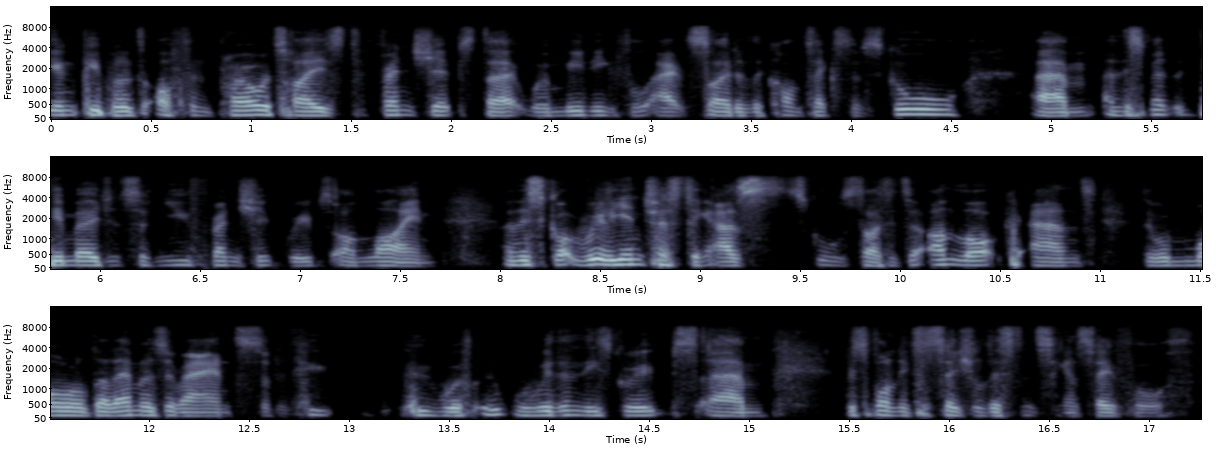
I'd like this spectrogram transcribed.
young people had often prioritized friendships that were meaningful outside of the context of school. Um, and this meant the emergence of new friendship groups online. And this got really interesting as schools started to unlock and there were moral dilemmas around sort of who, who, were, who were within these groups, um, responding to social distancing and so forth.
